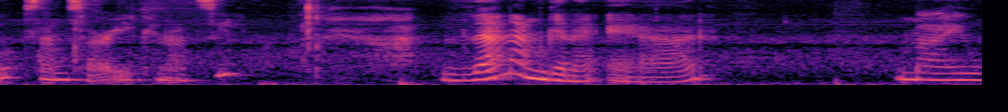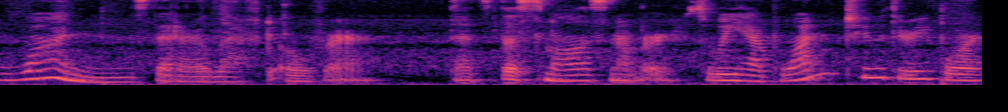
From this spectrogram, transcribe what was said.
oops, I'm sorry, you cannot see. Then I'm going to add my ones that are left over. That's the smallest number. So we have one, two, three, four,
